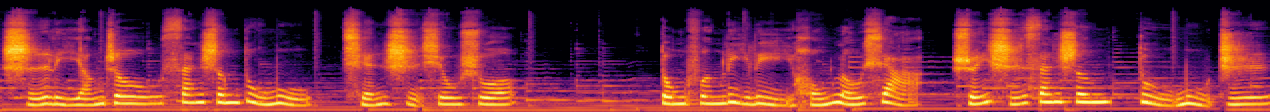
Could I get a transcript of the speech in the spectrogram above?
十里扬州，三生杜牧，前世休说。东风历历红楼下。”谁识三生杜牧之？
